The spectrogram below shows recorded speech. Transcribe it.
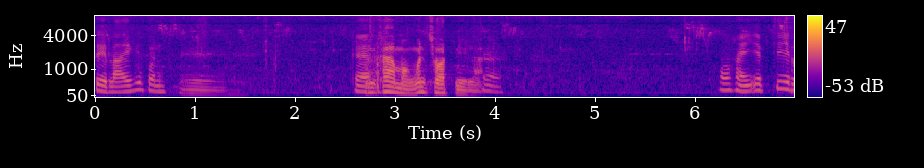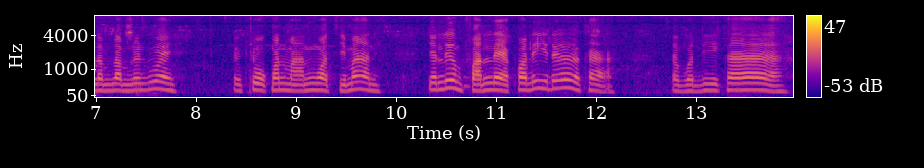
ซื้อหลายคือเพิ่นเออก็มันค่าหมองมันช็อตนี่ล่ะค่ะขอให้ FC ลำๆรวยๆโชคๆมันหมานๆงวดสิมานี่อย่าลืมฝันแหลกพอดีเด้อค่ะ สวัสดีค่ะ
